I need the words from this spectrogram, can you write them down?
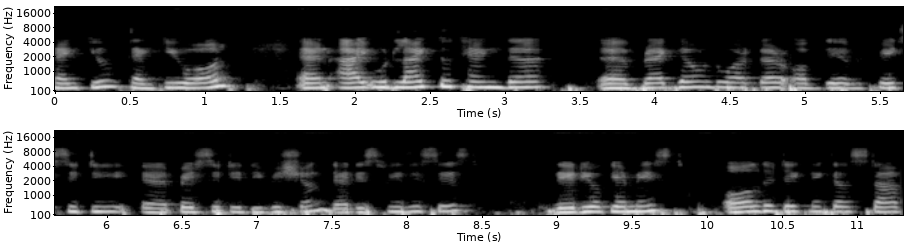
Thank you, thank you all. And I would like to thank the uh, background worker of the Pet City, uh, Pet City division, that is physicist, radio chemist, all the technical staff,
